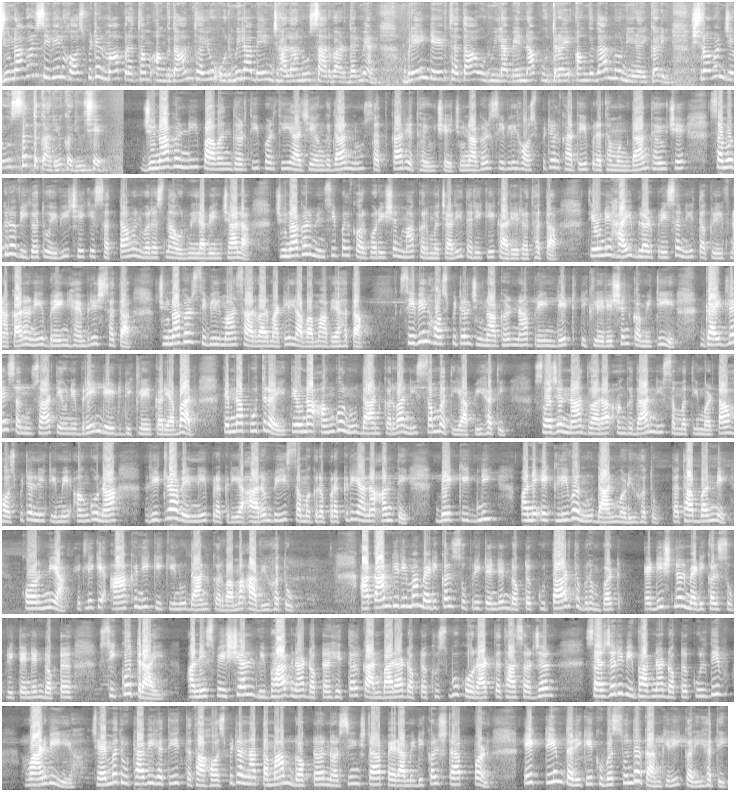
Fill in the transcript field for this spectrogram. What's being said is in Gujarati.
જૂનાગઢ સિવિલ હોસ્પિટલમાં પ્રથમ અંગદાન થયું ઉર્મિલાબેન ઝાલાનું સારવાર દરમિયાન. બ્રેઇન ડેડ થતાં ઉર્મિલાબેનના પુત્રએ અંગદાનનો નિર્ણય કરી શ્રવણ જેવું સત્કાર્ય કર્યું છે. જૂનાગઢની પાવન ધરતી પરથી આજે અંગદાનનું સત્કાર્ય થયું છે. જૂનાગઢ સિવિલ હોસ્પિટલ ખાતે પ્રથમ અંગદાન થયું છે. સમગ્ર વિગતો એવી છે કે સત્તાવન વર્ષના ઉર્મિલાબેન ઝાલા જૂનાગઢ મ્યુનિસિપલ કોર્પોરેશનમાં કર્મચારી તરીકે કાર્યરત હતા. તેઓને હાઈ બ્લડ પ્રેશરની તકલીફના કારણે બ્રેઇન હેમરેજ થતાં જૂનાગઢ સિવિલમાં સારવાર માટે લાવવામાં આવ્યા હતા. સિવિલ હોસ્પિટલ જૂનાગઢના બ્રેઇન ડેડ ડિક્લેરેશન કમિટીએ ગાઈડલાઇન્સ અનુસાર તેઓને બ્રેઇન ડેડ ડિક્લેર કર્યા બાદ તેમના પુત્રએ તેઓના અંગોનું દાન કરવાની સંમતિ આપી હતી. સ્વજનના દ્વારા અંગદાનની સંમતિ મળતા હોસ્પિટલની ટીમે અંગોના રિટ્રાવેલની પ્રક્રિયા આરંભી સમગ્ર પ્રક્રિયાના અંતે બે કિડની અને એક લીવરનું દાન મળ્યું હતું તથા બંને કોર્નિયા એટલે કે આંખની કીકીનું દાન કરવામાં આવ્યું હતું. આ કામગીરીમાં medical superintendent doctor Kutarth Brahmbhatt, additional medical superintendent doctor સિકોતરાય અને સ્પેશિયલ વિભાગના ડોક્ટર હેતલ કાનબારા, ડોક્ટર ખુશ્બુ કોરાટ તથા સર્જન, સર્જરી વિભાગના ડોક્ટર કુલદીપ વાણવીએ જહેમત ઉઠાવી હતી તથા હોસ્પિટલના તમામ doctor, nursing staff, paramedical staff પણ એક ટીમ તરીકે ખૂબ જ સુંદર કામગીરી કરી હતી.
